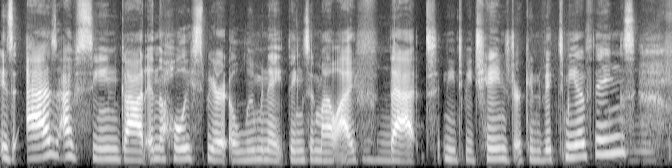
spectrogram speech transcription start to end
is as I've seen God and the Holy Spirit illuminate things in my life mm-hmm. that need to be changed or convict me of things, mm-hmm.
